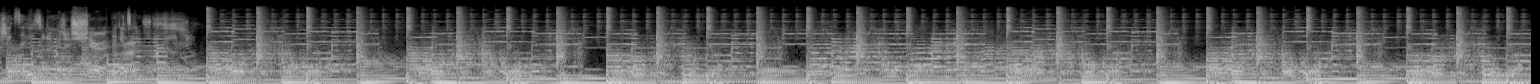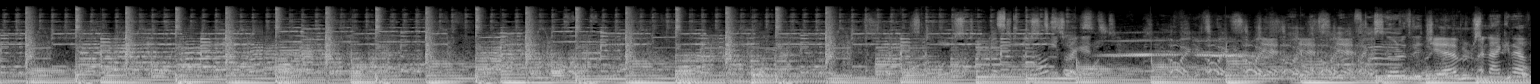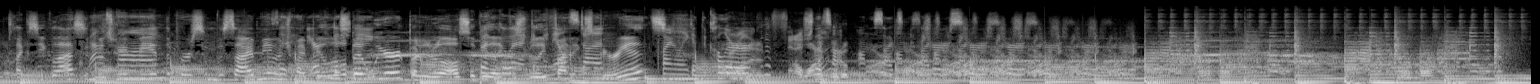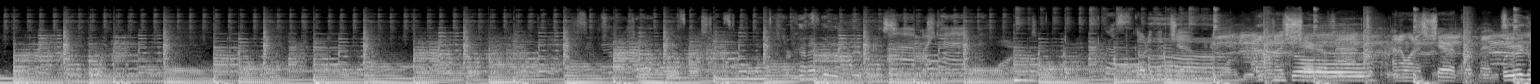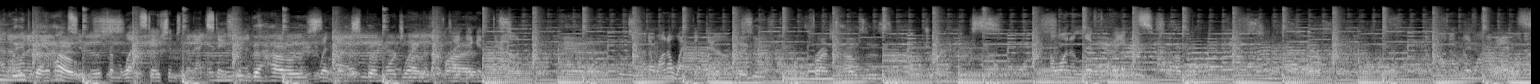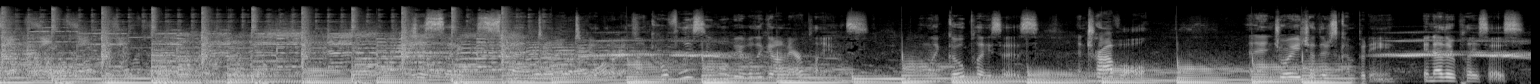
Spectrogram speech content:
description so you gonna just share it. Gym and I can have plexiglass in between me and the person beside me, which might be a little bit weird, but it'll also be like this really fun experience. Finally get the color. I'm gonna finish this on the sides of the cider. I don't go- share that. I don't want to share equipment. Can and I leave the able to house. move from one station to the next station. leave the house without spend more time with about typing it down. And I don't want to wipe it down. like friends' houses drinks. I want to lift things. to, to, to. just like spend time together and like hopefully soon we'll be able to get on airplanes and like go places and travel and enjoy each other's company in other places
